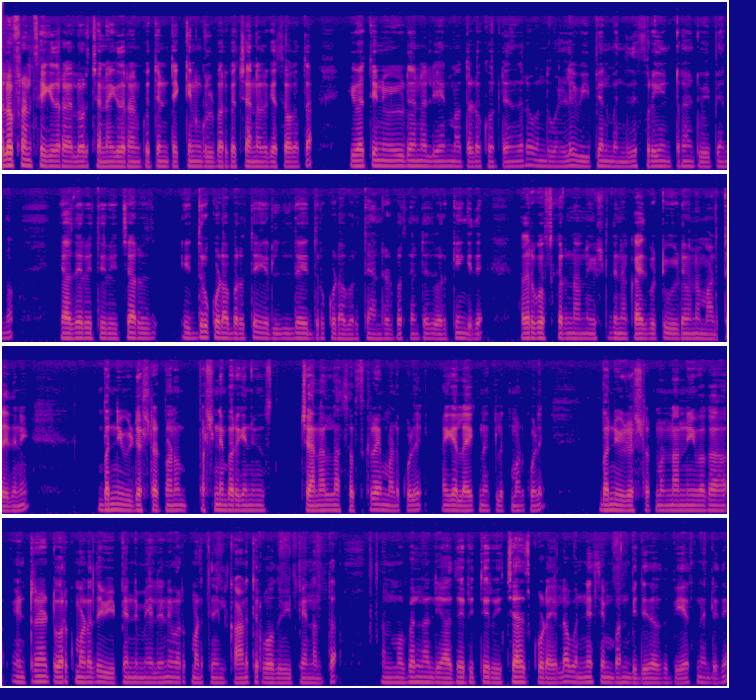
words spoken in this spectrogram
ಹಲೋ ಫ್ರೆಂಡ್ಸ್ ಹೇಗಿದ್ದಾರೆ? ಎಲ್ಲರೂ ಚೆನ್ನಾಗಿದ್ದಾರೆ ಅನ್ಕೋತೀನಿ. ಟೆಕ್ಕಿನ್ ಗುಲ್ಬರ್ಗ ಚಾನಲ್ಗೆ ಸ್ವಾಗತ. ಇವತ್ತಿನ ವೀಡಿಯೋನಲ್ಲಿ ಏನು ಮಾತಾಡೋಕೆ ಅಂದರೆ ಒಂದು ಒಳ್ಳೆ ವಿ ಪಿ ಎನ್ ಬಂದಿದೆ. ಫ್ರೀ ಇಂಟರ್ನೆಟ್ ವಿ ಪಿ ಯಾವುದೇ ರೀತಿ ರೀಚಾರ್ಜ್ ಇದ್ದರೂ ಕೂಡ ಬರುತ್ತೆ, ಇಲ್ಲದೇ ಇದ್ದರೂ ಕೂಡ ಬರುತ್ತೆ. ಹಂಡ್ರೆಡ್ ಪರ್ಸೆಂಟೇಜ್ ವರ್ಕಿಂಗ್ ಇದೆ. ಅದಕ್ಕೋಸ್ಕರ ನಾನು ಇಷ್ಟು ದಿನ ಕಾಯ್ದುಬಿಟ್ಟು ವೀಡಿಯೋನ ಮಾಡ್ತಾಯಿದ್ದೀನಿ ಬನ್ನಿ ವೀಡಿಯೋ ಸ್ಟಾರ್ಟ್ ಮಾಡೋಣ. ಫಸ್ಟ್ನೇ ಬಾರಿಗೆ ನೀವು ಚಾನಲ್ನ ಸಬ್ಸ್ಕ್ರೈಬ್ ಮಾಡ್ಕೊಳ್ಳಿ. ಹಾಗೆ ಲೈಕ್ನ ಕ್ಲಿಕ್ ಮಾಡ್ಕೊಳ್ಳಿ. ಬನ್ನಿ ವೀಡಿಯೋ ಸ್ಟಾರ್ಟ್ ಮಾಡಿ ನಾನು ಇವಾಗ ಇಂಟರ್ನೆಟ್ ವರ್ಕ್ ಮಾಡೋದೇ ವಿ ಪಿ ಎನ್ ಮೇಲೇ ವರ್ಕ್ ಮಾಡ್ತೀನಿ. ಇಲ್ಲಿ ಕಾಣ್ತಿರ್ಬೋದು ವಿ ಪಿ ಎನ್ ಅಂತ. ನನ್ನ ಮೊಬೈಲ್ನಲ್ಲಿ ಯಾವುದೇ ರೀತಿ ರೀಚಾರ್ಜ್ ಕೂಡ ಇಲ್ಲ. ಒಂದನೇ ಸಿಮ್ ಬಂದು ಬಿದ್ದಿದೆ ಅದು ಬಿ ಎಸ್ ಇದೆ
